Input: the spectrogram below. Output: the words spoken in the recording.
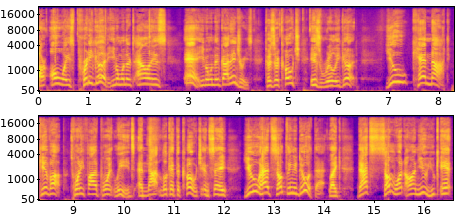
are always pretty good, even when their talent is eh, even when they've got injuries, because their coach is really good. You cannot give up 25 point leads and not look at the coach and say, you had something to do with that. Like, that's somewhat on you. You can't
